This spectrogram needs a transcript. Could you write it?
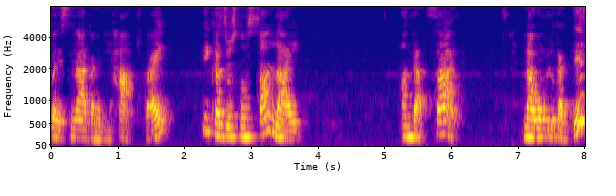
but it's not going to be hot, right? Because there's no sunlight on that side. Now, when we look at this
